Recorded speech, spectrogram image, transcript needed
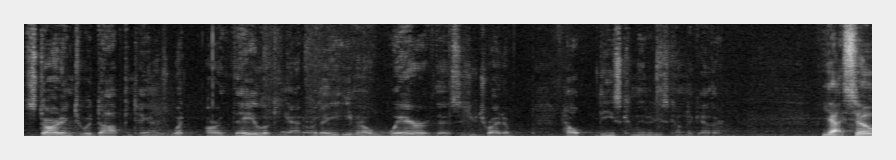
starting to adopt containers? What are they looking at? Are they even aware of this as you try to help these communities come together? Yeah, so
